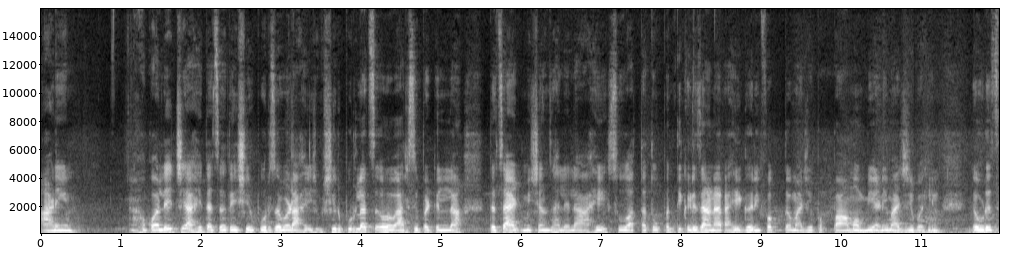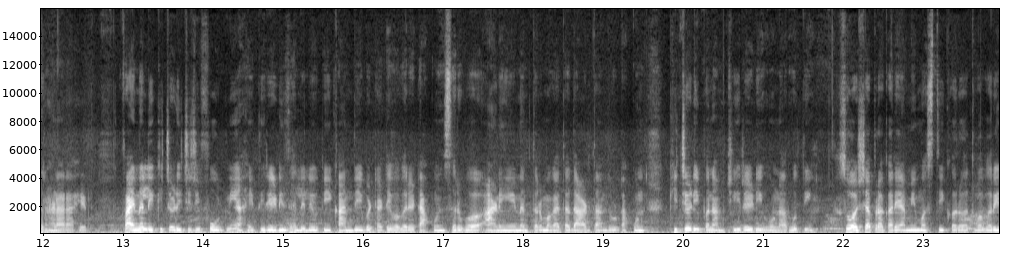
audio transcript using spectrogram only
आणि कॉलेज जे आहे त्याचं ते शिरपूरजवळ आहे. शिरपूरलाच आर सी पटेलला त्याचं ॲडमिशन झालेलं आहे. सो आता तो पण तिकडे जाणार आहे. घरी फक्त माझे पप्पा मम्मी आणि माझी बहीण एवढेच राहणार आहेत. फायनली खिचडीची जी फोडणी आहे ती रेडी झालेली होती. कांदे बटाटे वगैरे टाकून सर्व आणि नंतर मग आता डाळ तांदूळ टाकून खिचडी पण आमची रेडी होणार होती. सो अशा प्रकारे आम्ही मस्ती करत वगैरे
